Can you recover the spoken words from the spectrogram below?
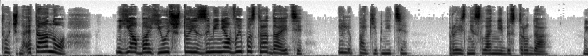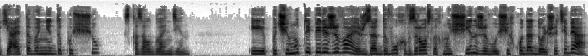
Точно, это оно! Я боюсь, что из-за меня вы пострадаете или погибнете, произнесла не без труда. Я этого не допущу, сказал блондин. И почему ты переживаешь за двух взрослых мужчин, живущих куда дольше тебя?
